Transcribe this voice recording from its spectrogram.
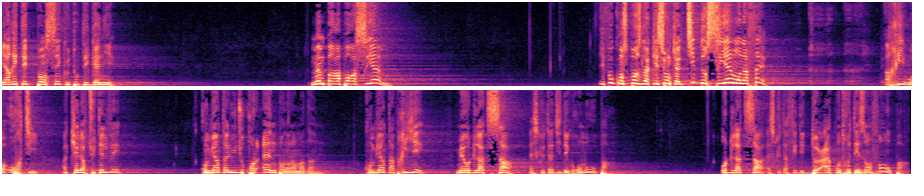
et arrêter de penser que tout est gagné. Même par rapport à Siyam. Il faut qu'on se pose la question quel type de Siyam on a fait? Ari ou Urti, à quelle heure tu t'es levé? Combien tu as lu du Coran pendant Ramadan? Combien tu as prié? Mais au-delà de ça, est-ce que tu as dit des gros mots ou pas? Au-delà de ça, est-ce que tu as fait des du'a contre tes enfants ou pas?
